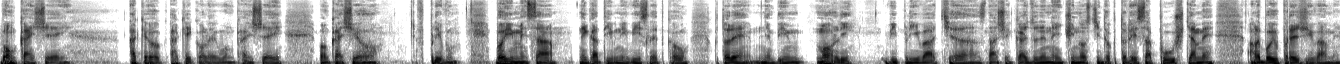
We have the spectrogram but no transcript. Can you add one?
vonkajšej, akého, akejkoľvek vonkajšej, vonkajšieho vplyvu. Bojíme sa negatívnych výsledkov, ktoré by mohli vyplývať e, z našej každodennej činnosti, do ktorej sa púšťame alebo ju prežívame.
